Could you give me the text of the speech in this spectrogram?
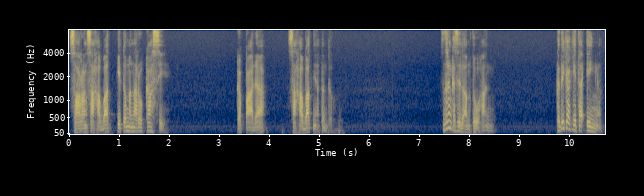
Seorang sahabat itu menaruh kasih kepada sahabatnya tentu. Sedang kasih dalam Tuhan, ketika kita ingat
